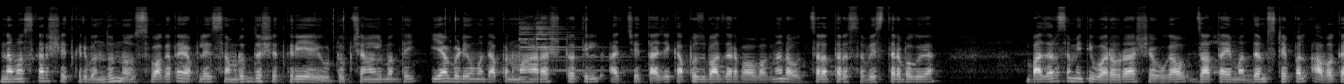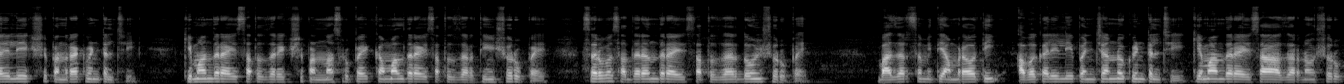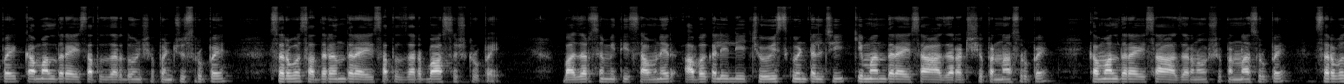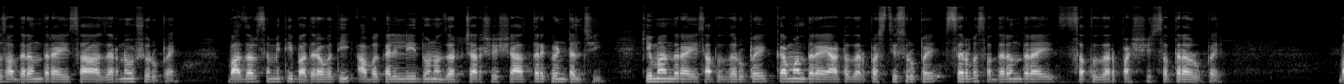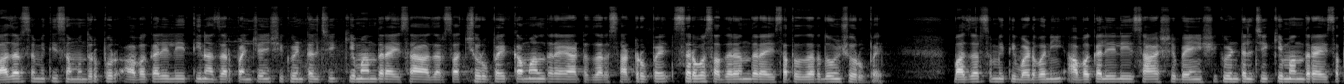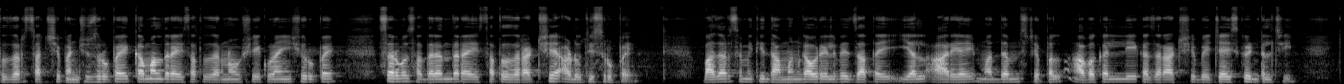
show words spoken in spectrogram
नमस्कार शेतकरी बंधूंनो स्वागत आहे आपले समृद्ध शेतकरी या यूट्यूब चॅनलमध्ये या व्हिडिओमध्ये आपण महाराष्ट्रातील आजचे ताजे कापूस बाजार भाव बघणार आहोत. चला तर सविस्तर बघूया. बाजार समिती वरोरा शेवगाव जात आहे मध्यम स्टेपल आवकलेली एकशे पंधरा क्विंटलची किमान दर आहे सात हजार एकशे पन्नास रुपये कमाल दर आहे सात हजार तीनशे रुपये सर्वसाधारण दर आहे सात हजार दोनशे रुपये. बाजार समिती अमरावती आवक पंच्याण्णव क्विंटलची किमान दर आहे सहा हजार नऊशे रुपये कमाल दर आहे सात हजार दोनशे पंचवीस रुपये सर्वसाधारण दर आहे सात हजार बासष्ट रुपये. बाजार समिती सावनेर आवक चोवीस क्विंटलची किमान दर आहे सहा हजार आठशे पन्नास रुपये कमाल दर आहे सहा हजार नऊशे पन्नास रुपये सर्वसाधारण दर आहे सहा हजार नऊशे रुपये. बाजार समिती भद्रावती आवक दोन हजार चारशे शहात्तर क्विंटलची किमान दर आहे सात हजार रुपये कमाल दर आहे आठ हजार पस्तीस रुपये सर्वसाधारण दर आहे सात हजार पाचशे सतरा रुपये. बाजार समिती समुद्रपूर आवकालेली तीन हजार पंच्याऐंशी क्विंटलची किमान दर आहे सहा हजार सातशे रुपये कमाल दर आहे आठ हजार साठ रुपये सर्वसाधारण दर आहे सात हजार दोनशे रुपये. बाजार समिती वडवणी आवकालेली सहाशे ब्याऐंशी क्विंटलची किमान दर आहे सात हजार सातशे पंचवीस रुपये कमाल दर आहे सात हजार नऊशे एकोणऐंशी रुपये सर्वसाधारण दर आहे सात हजार आठशे अडोतीस रुपये. बाजार समिती दामणगाव रेल्वे जात आहे एल आर आय मध्यम स्टेपल. आवकल्ली एक हजार आठशे बेचाळीस क्विंटलची.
